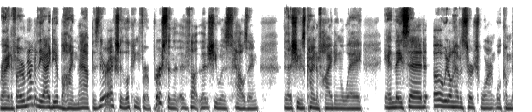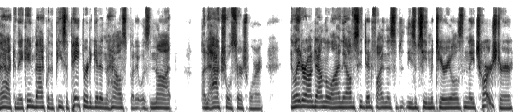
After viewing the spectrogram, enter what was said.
Right. If I remember the idea behind Mapp is they were actually looking for a person that they thought that she was housing, that she was kind of hiding away. And they said, Oh, we don't have a search warrant. We'll come back. And they came back with a piece of paper to get in the house, but it was not an actual search warrant. And later on down the line, they obviously did find this these obscene materials and they charged her.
